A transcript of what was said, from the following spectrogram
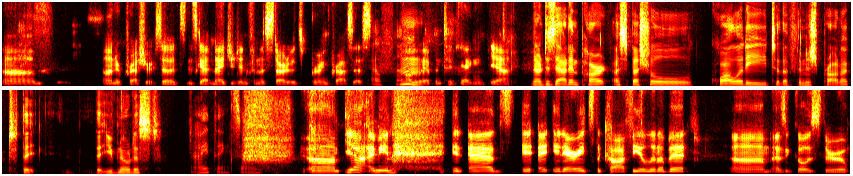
um, under pressure. So it's it's got nitrogen from the start of its brewing process Oh, all fun. the way up into kegging. Yeah. Now, does that impart a special quality to the finished product that that you've noticed? I think so. Um, yeah, I mean, it adds it it aerates the coffee a little bit um, as it goes through.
